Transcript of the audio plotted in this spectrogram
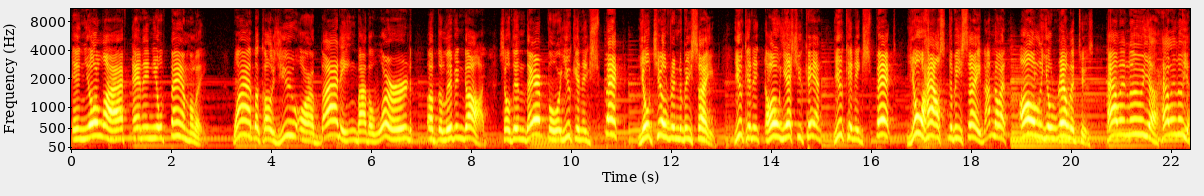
in your life and in your family. Why? Because you are abiding by the word of the living God. So then, therefore, you can expect your children to be saved. You can, oh, yes, you can. You can expect your house to be saved. I'm not all of your relatives. Hallelujah. Hallelujah.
